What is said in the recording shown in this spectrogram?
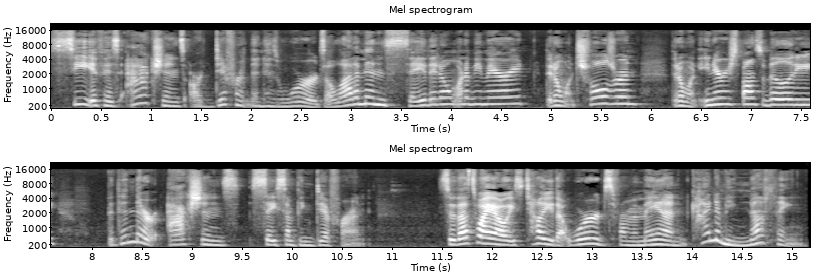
see if his actions are different than his words? A lot of men say they don't want to be married, they don't want children, they don't want any responsibility, but then their actions say something different. So that's why I always tell you that words from a man kind of mean nothing.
